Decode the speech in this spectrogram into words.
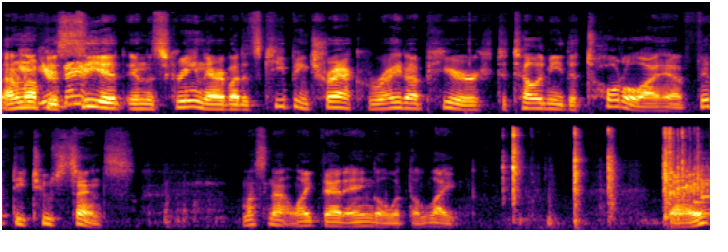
I don't know if you bank. see it in the screen there, but it's keeping track right up here to telling me the total I have 52 cents. Must not like that angle with the light. Dime.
